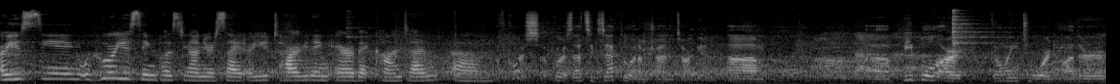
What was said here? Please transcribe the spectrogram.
Are you seeing, who are you seeing posting on your site? Are you targeting Arabic content? Um, of course, of course. That's exactly what I'm trying to target. Um, uh, people are going toward other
